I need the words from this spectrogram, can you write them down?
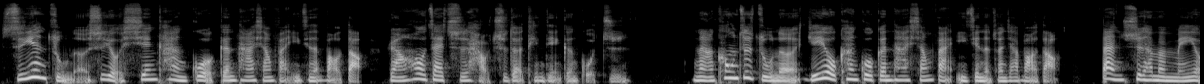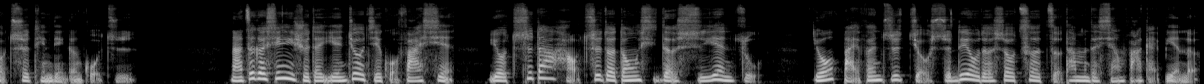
实验组呢是有先看过跟他相反意见的报道，然后再吃好吃的甜点跟果汁。那控制组呢也有看过跟他相反意见的专家报道，但是他们没有吃甜点跟果汁。那这个心理学的研究结果发现。有吃到好吃的东西的实验组，有百分之九十六的受测者，他们的想法改变了；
